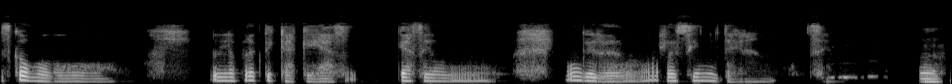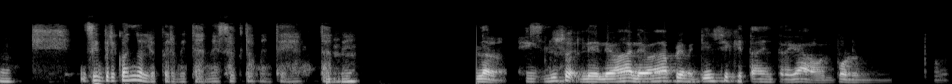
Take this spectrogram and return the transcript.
Es como la práctica que hace, que hace un, un guerrero recién integrado. Sí. Siempre y cuando le permitan, exactamente, también. Claro, incluso le, le van a, le van a permitir si es que está entregado por, por-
